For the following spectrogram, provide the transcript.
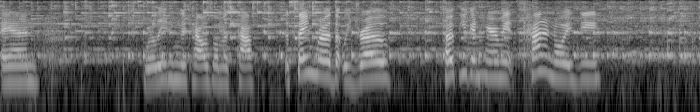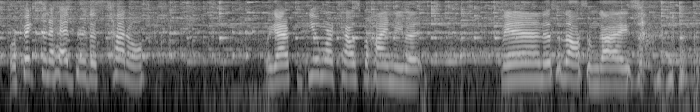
and we're leading the cows on this path, the same road that we drove. Hope you can hear me, it's kind of noisy. We're fixing to head through this tunnel. We got a few more cows behind me, but man, this is awesome, guys.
